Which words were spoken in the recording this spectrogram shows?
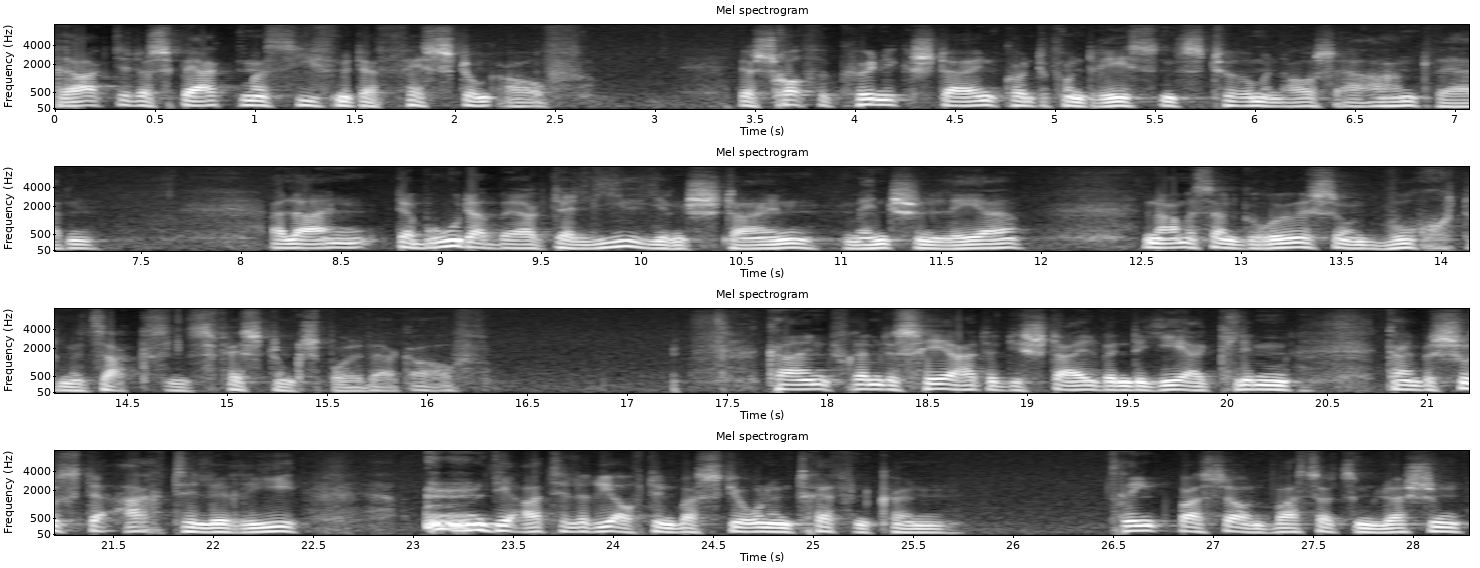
ragte das Bergmassiv mit der Festung auf. Der schroffe Königstein konnte von Dresdens Türmen aus erahnt werden. Allein der Bruderberg, der Lilienstein, menschenleer, nahm es an Größe und Wucht mit Sachsens Festungsbollwerk auf. Kein fremdes Heer hatte die Steilwände je erklimmen, kein Beschuss der Artillerie, die Artillerie auf den Bastionen treffen können. Trinkwasser und Wasser zum Löschen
